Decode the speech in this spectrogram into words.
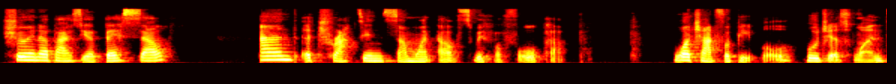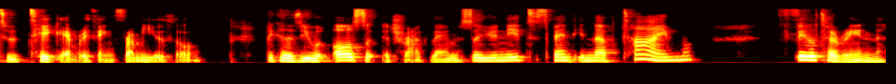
showing up as your best self and attracting someone else with a full cup. Watch out for people who just want to take everything from you, though, because you will also attract them. So you need to spend enough time filtering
